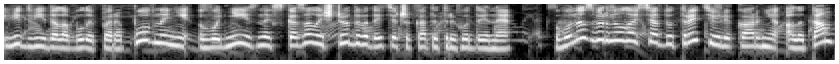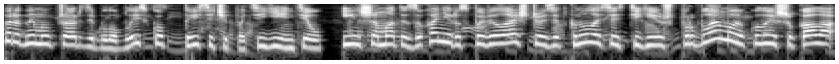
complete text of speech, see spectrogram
відвідала, були переповнені. В одній з них сказали, що доведеться чекати три години. Вона звернулася до третьої лікарні, але там перед ними в черзі було близько тисячі пацієнтів. Інша мати з Охані розповіла, що зіткнулася з тією ж проблемою, коли шукала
